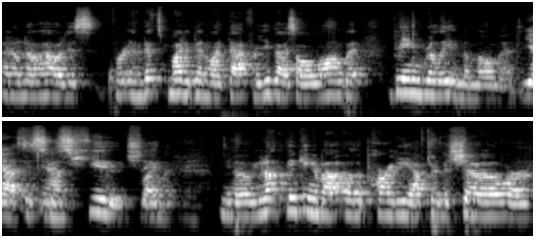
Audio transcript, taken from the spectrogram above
I don't know how it is for, and that might have been like that for you guys all along, but being really in the moment, Yes, is, is huge. like, you know, you're not thinking about oh the party after the show or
